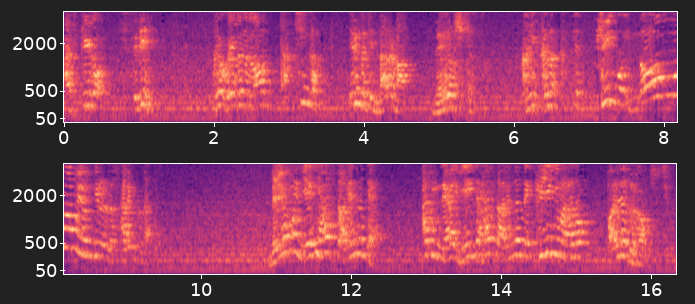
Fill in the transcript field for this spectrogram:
아직 그리고 스릴, 그리고 거기서 나오는 박진감, 이런 것들이 나를 막 매료시켰어. 그게 그날 그때 주인공이 너무너무 연기를 잘한 것 같아. 내용을 얘기하지도 않았는데, 아직 내가 얘기를 하지도 않았는데 그 얘기만 해도 빨려 들어가고 있어, 지금.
